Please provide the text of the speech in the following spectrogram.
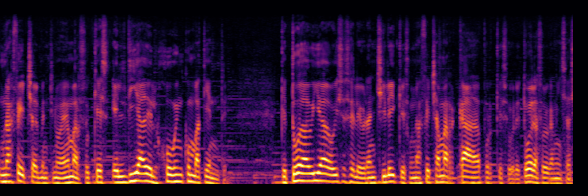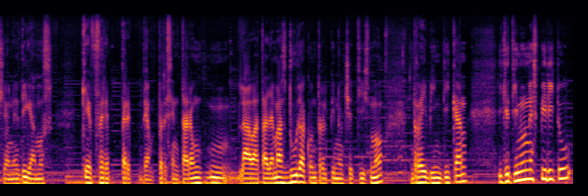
una fecha el 29 de marzo que es el Día del Joven Combatiente que todavía hoy se celebra en Chile y que es una fecha marcada porque sobre todo las organizaciones, digamos, que presentaron mm, la batalla más dura contra el pinochetismo, reivindican y que tiene un espíritu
